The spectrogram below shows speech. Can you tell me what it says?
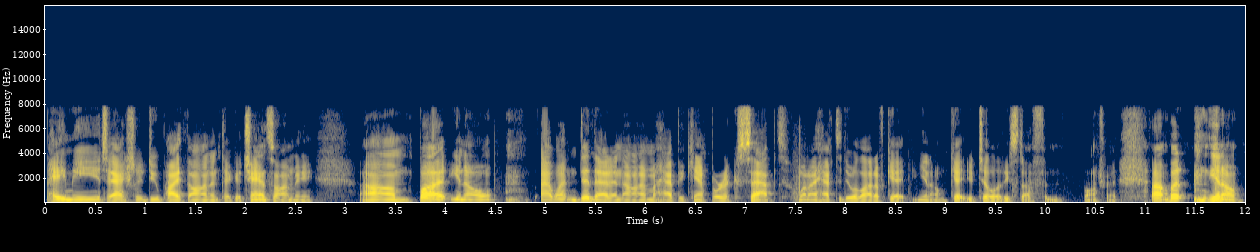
pay me to actually do Python and take a chance on me. Um, but you know, I went and did that, and now I'm a happy camper, except when I have to do a lot of get you know get utility stuff and Launchpad. Uh, but you know,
